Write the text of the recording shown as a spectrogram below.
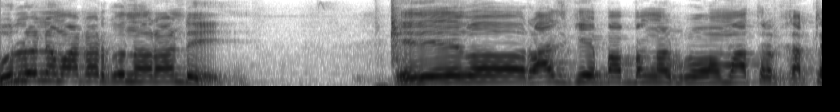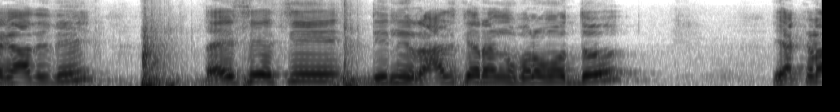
ఊర్లోనే మాట్లాడుకుందాం రండి. ఏదేదో రాజకీయ పబ్బం గడుపుకోవడం మాత్రం కరెక్ట్ కాదు ఇది. దయచేసి దీన్ని రాజకీయ రంగం బలవద్దు ఎక్కడ?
